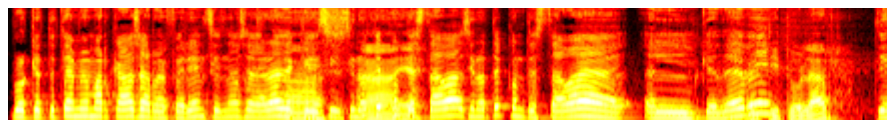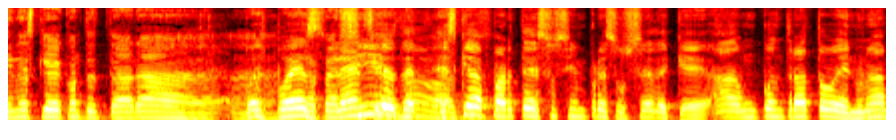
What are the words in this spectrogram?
Porque tú también marcabas a referencias, ¿no? O sea, era de que ah, si, no te ah, contestaba, si no te contestaba el que debe. El titular. Tienes que contestar a, pues, pues, referencias. Sí, es, que aparte de eso siempre sucede que, ah, un contrato en una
